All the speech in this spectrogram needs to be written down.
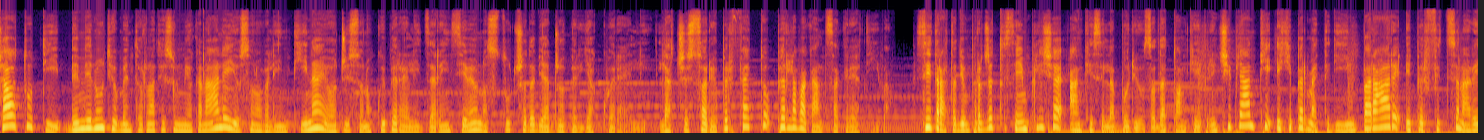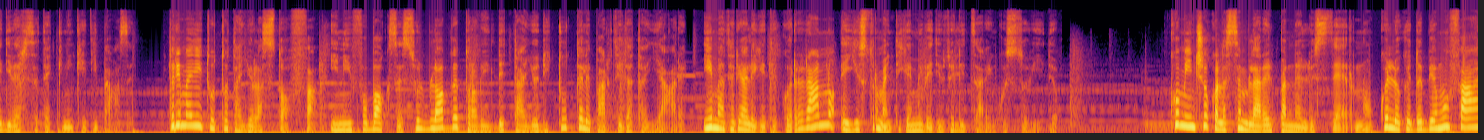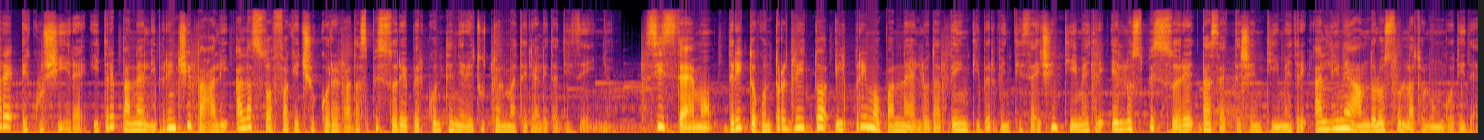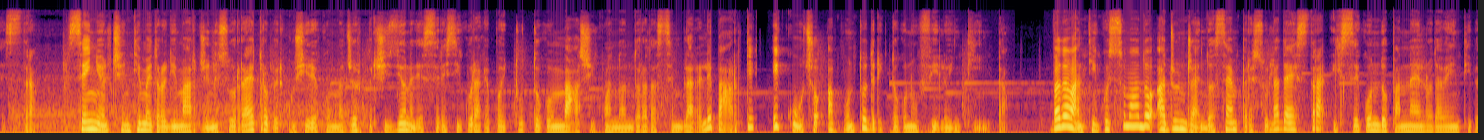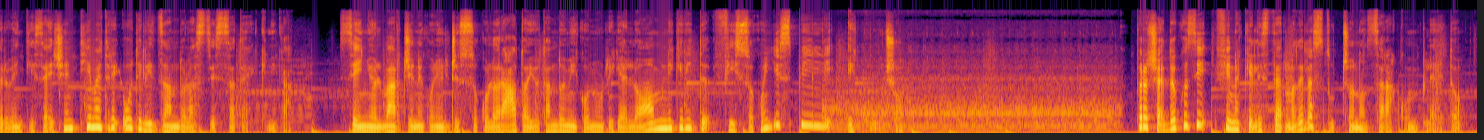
Ciao a tutti, benvenuti o bentornati sul mio canale, io sono Valentina e oggi sono qui per realizzare insieme un astuccio da viaggio per gli acquerelli, l'accessorio perfetto per la vacanza creativa. Si tratta di un progetto semplice, anche se laborioso, adatto anche ai principianti e che permette di imparare e perfezionare diverse tecniche di base. Prima di tutto taglio la stoffa. In info box e sul blog trovi il dettaglio di tutte le parti da tagliare, i materiali che ti occorreranno e gli strumenti che mi vedi utilizzare in questo video. Comincio con l'assemblare il pannello esterno. Quello che dobbiamo fare è cucire i tre pannelli principali alla stoffa che ci occorrerà da spessore per contenere tutto il materiale da disegno. Sistemo dritto contro dritto il primo pannello da 20 x 26 cm e lo spessore da 7 cm, allineandolo sul lato lungo di destra. Segno il centimetro di margine sul retro per cucire con maggior precisione ed essere sicura che poi tutto combaci quando andrò ad assemblare le parti e cucio appunto dritto con un filo in tinta. Vado avanti in questo modo aggiungendo sempre sulla destra il secondo pannello da 20 x 26 cm utilizzando la stessa tecnica. Segno il margine con il gesso colorato aiutandomi con un righello Omnigrid, fisso con gli spilli e cucio. Procedo così fino a che l'esterno dell'astuccio non sarà completo.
